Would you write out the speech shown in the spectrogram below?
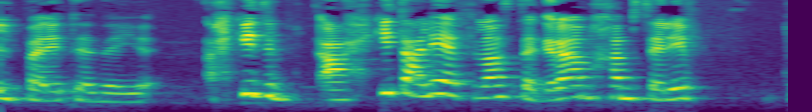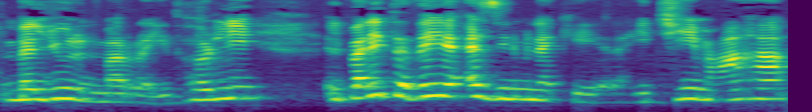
ال palette هذايا. حكيت حكيت عليها في الانستغرام 5000 مليون مرة. يظهر لي ال palette هذيا أزين من هكايا. راهي تجي معاها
